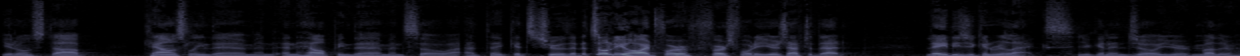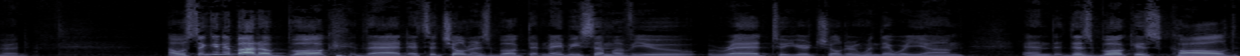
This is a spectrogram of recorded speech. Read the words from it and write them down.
You don't stop counseling them and, and helping them. And so I think it's true that it's only hard for first 40 years. After that, ladies, you can relax. You can enjoy your motherhood. I was thinking about a book that it's a children's book that maybe some of you read to your children when they were young. And this book is called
